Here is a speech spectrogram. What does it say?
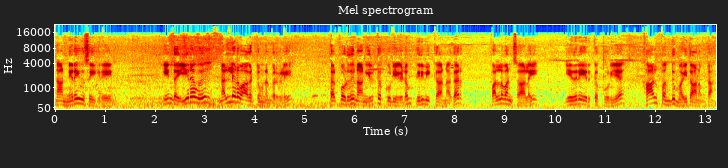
நான் நிறைவு செய்கிறேன். இந்த இரவு நள்ளிரவாகட்டும் நண்பர்களே. தற்பொழுது நான் இருக்கக்கூடிய இடம் திருவிக்கா நகர் பல்லவன் சாலை எதிரே இருக்கக்கூடிய கால்பந்து மைதானம்தான்.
